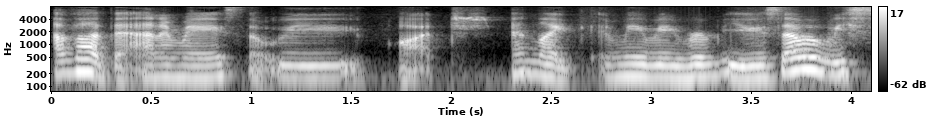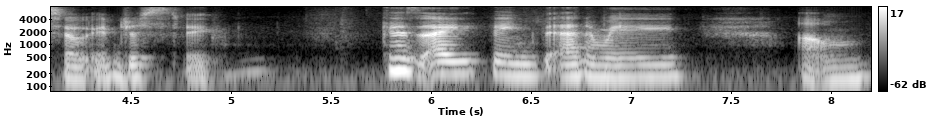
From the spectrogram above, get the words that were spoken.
about the animes that we watch and like maybe reviews. That would be so interesting. Because I think the anime, um,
